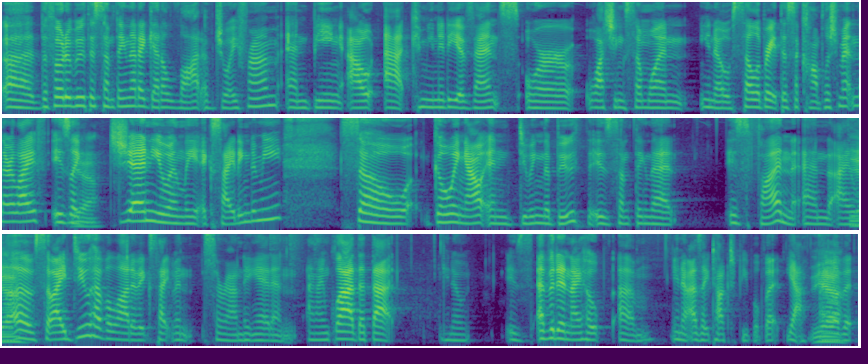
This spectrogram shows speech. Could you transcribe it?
uh, the photo booth is something that I get a lot of joy from, and being out at community events or watching someone, you know, celebrate this accomplishment in their life is like Yeah. genuinely exciting to me. So going out and doing the booth is something that is fun and I Yeah. love. So I do have a lot of excitement surrounding it, and and I'm glad that that you know is evident. I hope um, you know as I talk to people, but yeah, I love it.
